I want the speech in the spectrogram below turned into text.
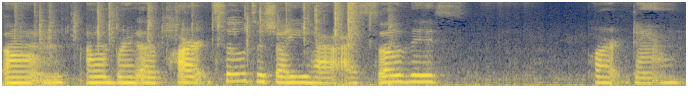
Um, I'm going to bring up part two to show you how I sew this part down.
